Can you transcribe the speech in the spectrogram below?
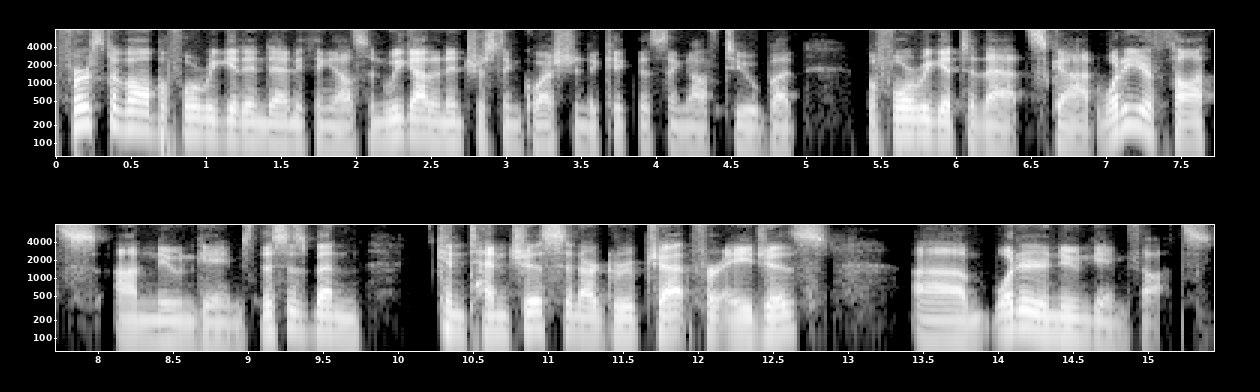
first of all, before we get into anything else, and we got an interesting question to kick this thing off too. But before we get to that, Scott, what are your thoughts on noon games? This has been contentious in our group chat for ages. Um, what are your noon game thoughts?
